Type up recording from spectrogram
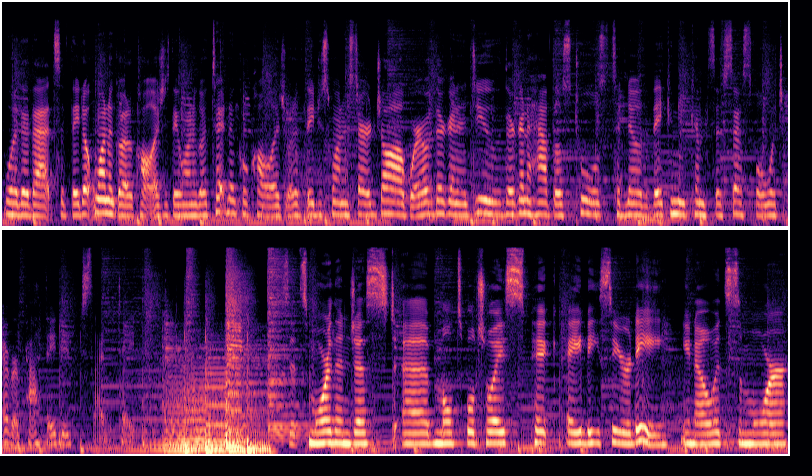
whether that's if they don't want to go to college, if they want to go to technical college, or if they just want to start a job, wherever they're going to do, they're going to have those tools to know that they can become successful whichever path they do decide to take. It's more than just a multiple choice pick A, B, C, or D. You know, it's more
